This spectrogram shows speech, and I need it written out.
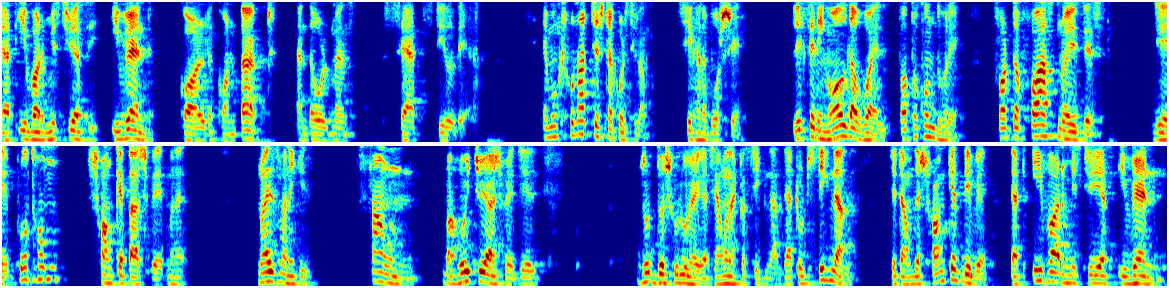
that ever mysterious event called contact and the old man sat still there. এবং শোনার চেষ্টা করছিলাম সেখানে বসে লিসেনিং অল দ্য ওয়াইল ততক্ষণ ধরে। ফর দ্য ফার্স্ট নয়েজেস যে প্রথম সংকেত আসবে মানে নয়েজ মানে কি? সাউন্ড বা হইচই আসবে যে যুদ্ধ শুরু হয়ে গেছে, এমন একটা সিগনাল দ্যাট উড সিগনাল যেটা আমাদের সংকেত দিবে that ever mysterious event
